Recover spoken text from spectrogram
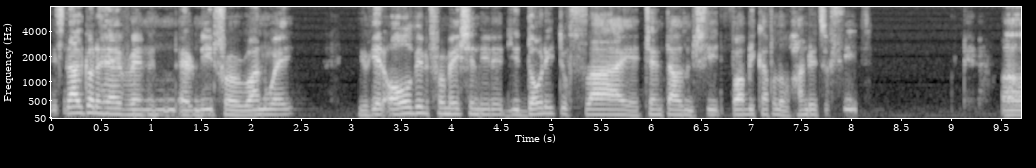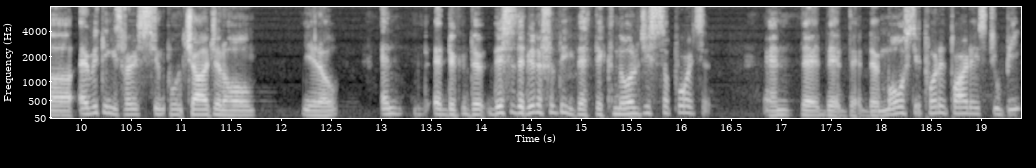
It's not going to have an, a need for a runway. You get all the information needed. You don't need to fly at 10000 feet probably a couple of hundreds of feet. Uh, everything is very simple charge at home you know. And the, the, this is the beautiful thing that technology supports it. And the, the, the most important part is to be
